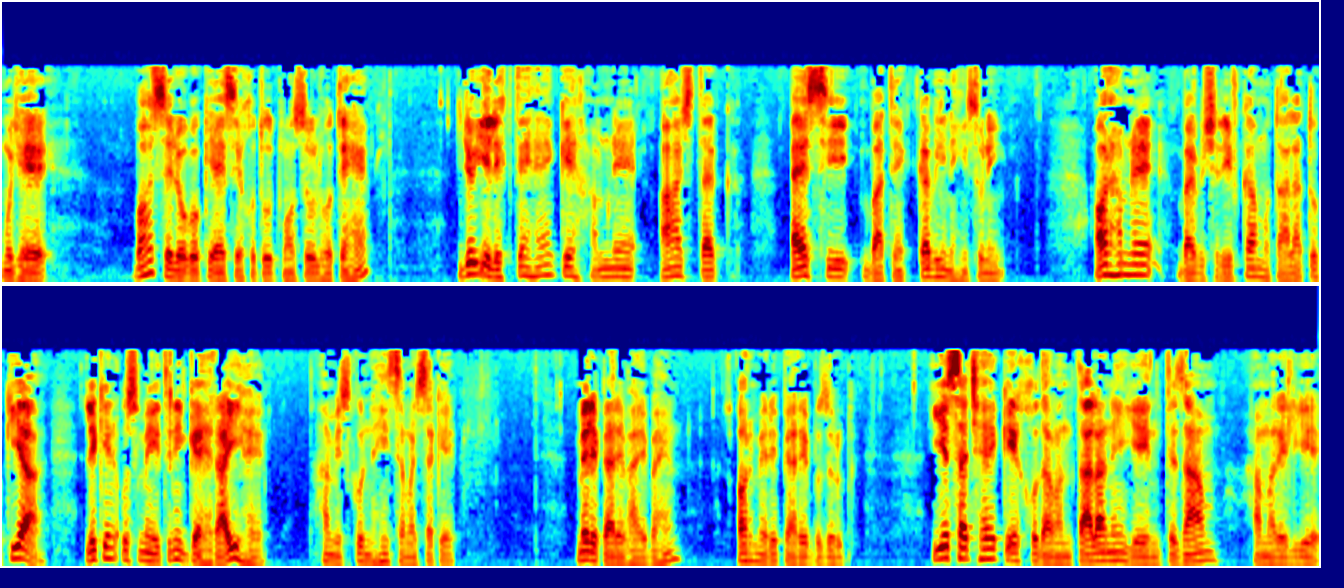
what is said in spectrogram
مجھے بہت سے لوگوں کے ایسے خطوط موصول ہوتے ہیں جو یہ لکھتے ہیں کہ ہم نے آج تک ایسی باتیں کبھی نہیں سنی اور ہم نے بائبل شریف کا مطالعہ تو کیا، لیکن اس میں اتنی گہرائی ہے، ہم اس کو نہیں سمجھ سکے۔ میرے پیارے بھائی بہن اور میرے پیارے بزرگ یہ سچ ہے کہ خدا و تعالی نے یہ انتظام ہمارے لیے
